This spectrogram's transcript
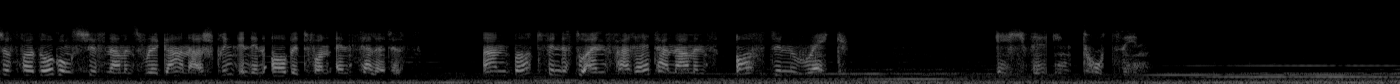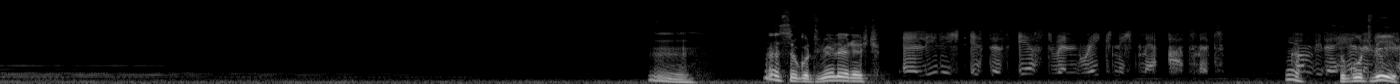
Medizinisches Versorgungsschiff namens Regana springt in den Orbit von Enceladus. An Bord findest du einen Verräter namens Austin Rake. Ich will ihn tot sehen. Hm. Das ist so gut wie. Erledigt ist es erst, wenn Rake nicht mehr atmet. Ja, wieder so gut wie.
